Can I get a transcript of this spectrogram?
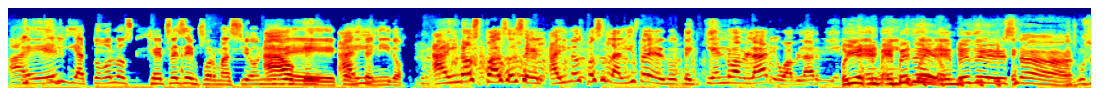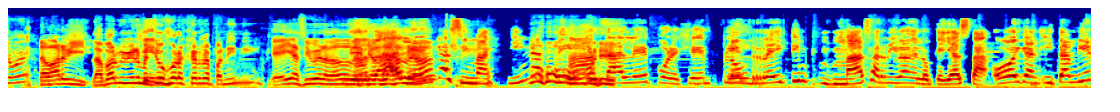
A él y a todos los jefes de información y Ah, de ahí- contenido. Ahí nos pasas el, ahí nos pasas la lista de, de quién no hablar o hablar bien. Oye, en, en vez de, Bueno. en vez de esta, ¿cómo se llama? La Barbie. La Barbie hubiera metido mejor a Carla Panini. Ella sí hubiera dado de qué ¿Verdad? hablar, ¿verdad? Vengas, imagínate. Hombre. Ándale, por ejemplo. el rating más arriba de lo que ya está. Oigan, y también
